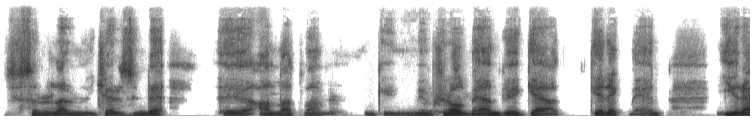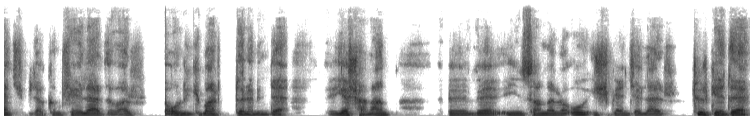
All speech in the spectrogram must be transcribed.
sınırlarının içerisinde e, anlatmam mümkün olmayan ve gerekmeyen iğrenç bir takım şeyler de var. 12 Mart döneminde yaşanan e, ve insanlara o işkenceler Türkiye'de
